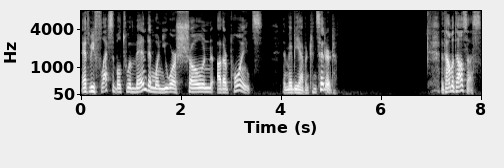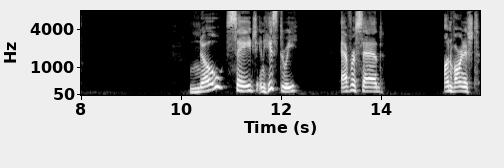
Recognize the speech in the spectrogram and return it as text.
And to be flexible to amend them when you are shown other points that maybe you haven't considered. The Talmud tells us no sage in history ever said unvarnished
